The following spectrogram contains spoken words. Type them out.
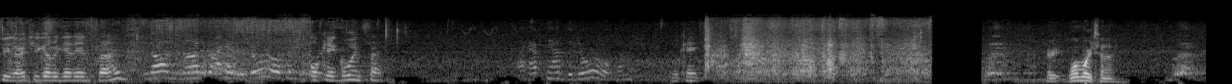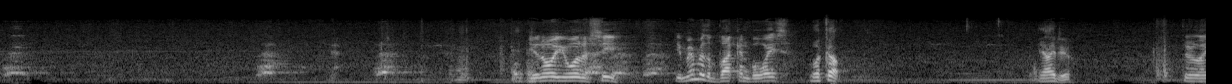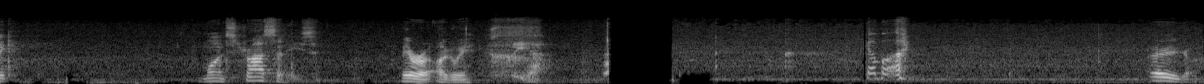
Pete, aren't you going to get inside? No, not if I have the door open. Okay, go inside. I have to have the door open. Okay. All right, one more time. You know you want to see. You remember the Bucking Boys? Look up. Yeah, I do. They're like monstrosities. They were ugly. Yeah. Come on. There you go.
